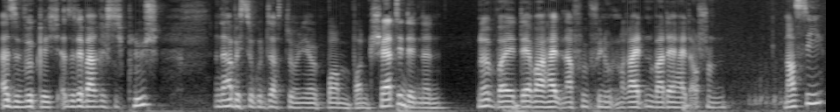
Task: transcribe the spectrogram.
Also wirklich, also der war richtig plüsch. Und da habe ich so gedacht, wann schert ihr den denn? Ne, weil der war halt nach fünf Minuten Reiten, war der halt auch schon nassi.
